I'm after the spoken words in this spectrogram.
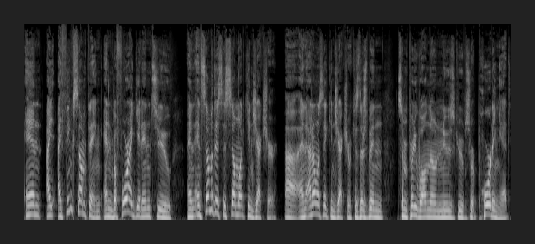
And I, I think something, and before I get into and, and some of this is somewhat conjecture. Uh, and I don't want to say conjecture because there's been some pretty well known news groups reporting it,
